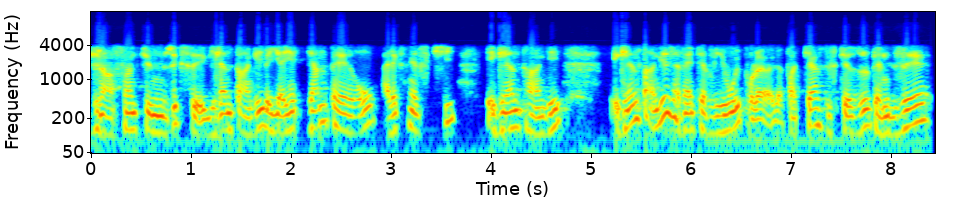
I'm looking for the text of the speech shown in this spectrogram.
du lancement de Cube Musique, c'est Glenn Tanguay. Il y a Yann Perrault, Alex Nevsky et Glenn Tanguay. Et Glenn Tanguay, j'avais interviewé pour le, podcast Disque dur, puis elle me disait,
